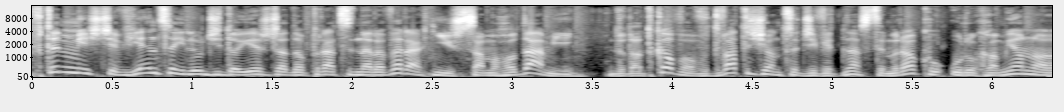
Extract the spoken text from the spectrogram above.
W tym mieście więcej ludzi dojeżdża do pracy na rowerach niż samochodami. Dodatkowo w 2019 roku uruchomiono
